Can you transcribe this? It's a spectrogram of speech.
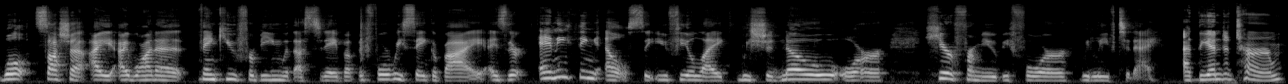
Well, Sascha, I, I want to thank you for being with us today. But before we say goodbye, is there anything else that you feel like we should know or hear from you before we leave today? At the end of term,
